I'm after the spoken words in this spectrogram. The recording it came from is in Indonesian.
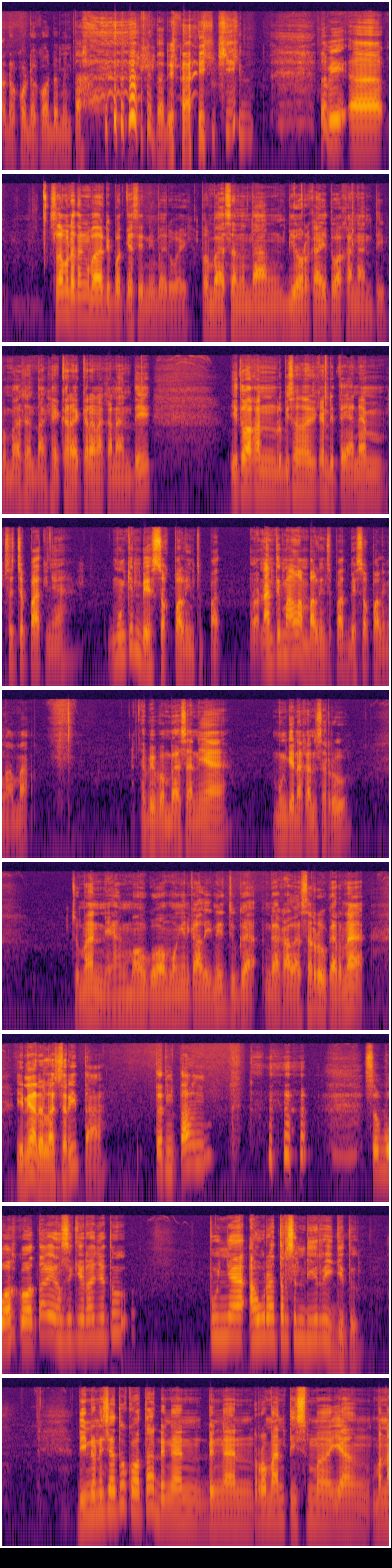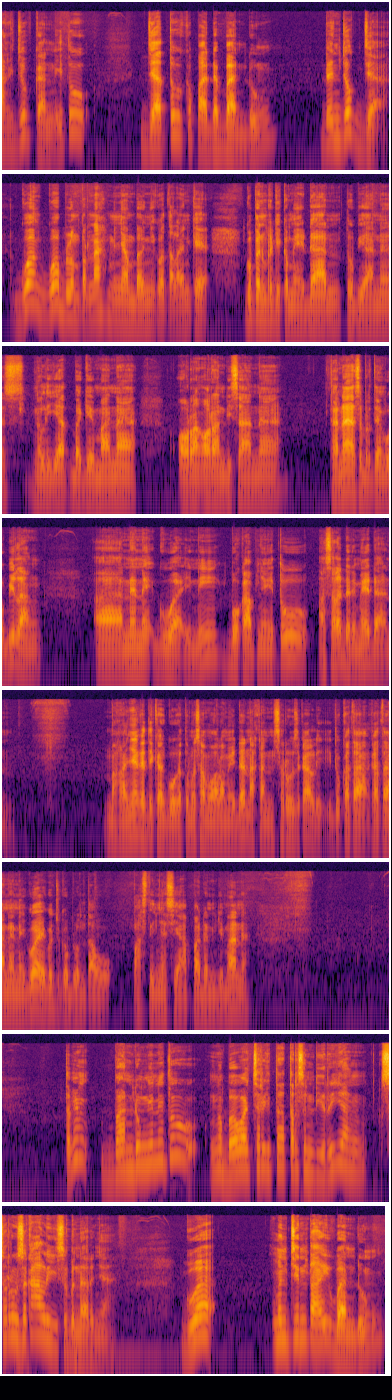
Ada kode-kode minta minta dinaikin. Tapi uh, selamat datang kembali di podcast ini by the way. Pembahasan tentang Biorka itu akan nanti. Pembahasan tentang hacker-hackeran akan nanti itu akan lebih bisa saksikan di TNM secepatnya. Mungkin besok paling cepat. Nanti malam paling cepat besok paling lama. Tapi pembahasannya mungkin akan seru. Cuman yang mau gue omongin kali ini juga nggak kalah seru karena ini adalah cerita tentang sebuah kota yang sekiranya tuh punya aura tersendiri gitu. Di Indonesia tuh kota dengan dengan romantisme yang menakjubkan itu jatuh kepada Bandung dan Jogja. Gua gua belum pernah menyambangi kota lain kayak gue pengen pergi ke Medan, to be honest, ngelihat bagaimana orang-orang di sana. Karena seperti yang gue bilang, uh, nenek gua ini bokapnya itu asalnya dari Medan makanya ketika gua ketemu sama orang Medan akan seru sekali itu kata kata nenek gua ya gue juga belum tahu pastinya siapa dan gimana. Tapi Bandung ini tuh ngebawa cerita tersendiri yang seru sekali sebenarnya. Gua mencintai Bandung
